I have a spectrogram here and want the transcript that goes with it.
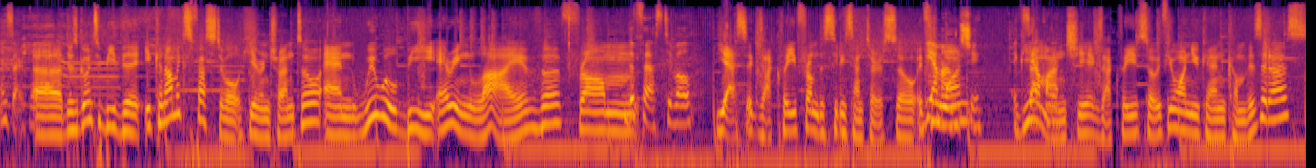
exactly. uh, there's going to be the Economics Festival here in Trento, and we will be airing live from The festival. Yes, exactly, from the city center. So if you want, Diamanci, exactly. So if you want, you can come visit us.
